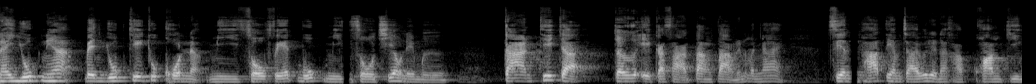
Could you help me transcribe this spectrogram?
ในยุคนี้เป็นยุคที่ทุกคนน่ะมีโซเฟซบุ๊กมีโซเชียลในมือ การที่จะเจอเอกสารต่างๆนั้นมันง่ายเซียนพระเตรียมใจไว้เลยนะครับ ความจริง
